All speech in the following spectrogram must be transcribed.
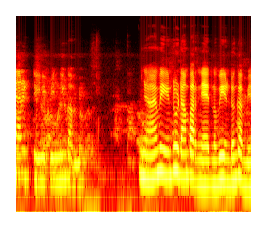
ഞാൻ ഇട്ടീനി പിന്നെയും കമ്മി. ഞാൻ വീണ്ടും ഇടാൻ പറഞ്ഞായിരുന്നു വീണ്ടും കമ്മി.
